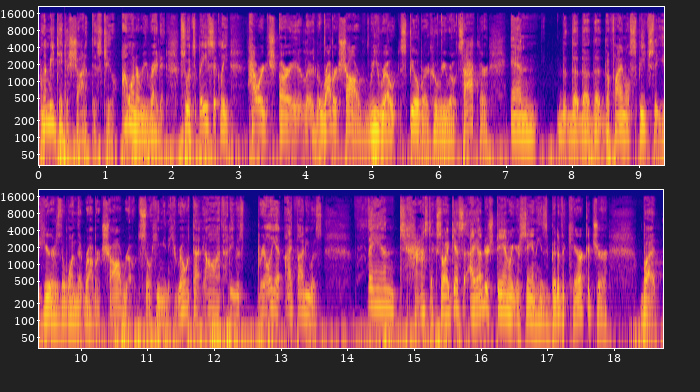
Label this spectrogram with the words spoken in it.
let me take a shot at this too. I want to rewrite it. So it's basically Howard or Robert Shaw rewrote Spielberg, who rewrote Sackler, and the, the, the, the final speech that you hear is the one that Robert Shaw wrote. So he I mean he wrote that. Oh, I thought he was brilliant. I thought he was fantastic. So I guess I understand what you're saying. He's a bit of a caricature, but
